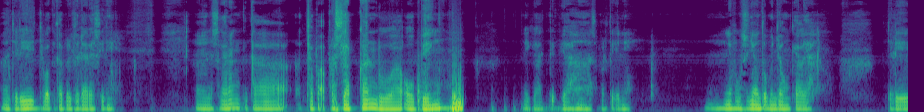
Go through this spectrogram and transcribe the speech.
Nah, jadi coba kita periksa daerah sini Nah, sekarang kita coba persiapkan dua obeng negatif ya, nah, seperti ini. Ini fungsinya untuk menjongkel ya. Jadi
